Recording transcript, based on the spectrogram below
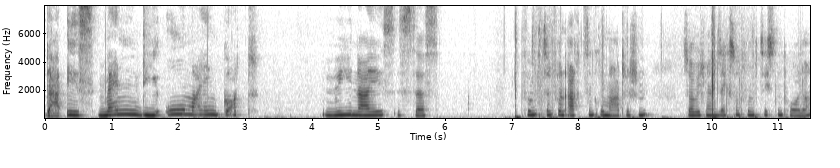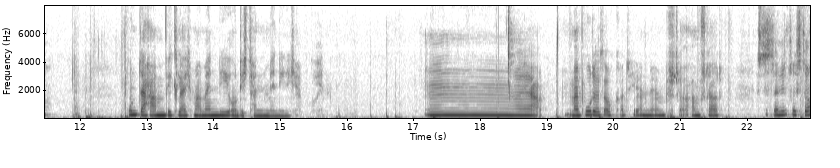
da ist Mandy. Oh mein Gott. Wie nice ist das? 15 von 18 chromatischen. So habe ich meinen 56. Paula. Und da haben wir gleich mal Mandy und ich kann Mandy nicht upgraden. Mm, ja, mein Bruder ist auch gerade hier an Sta am Start. Ist das der niedrigste?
